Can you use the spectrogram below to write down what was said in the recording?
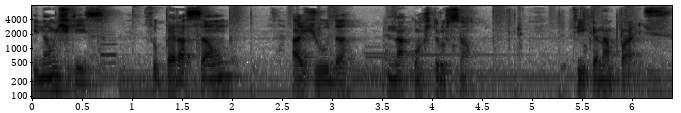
E não esqueça, superação ajuda na construção. Fica na paz.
